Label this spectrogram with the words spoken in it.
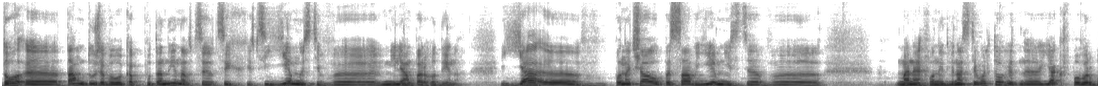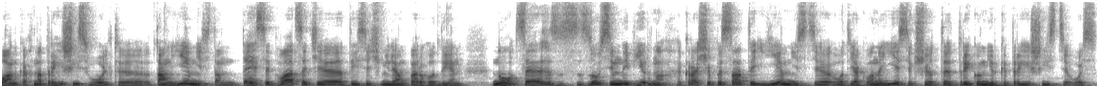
то е, там дуже велика путанина в, цих, в цій ємності в е, міліампер годинах. Я е, поначалу писав ємність в. е, мене вони 12 вольтові, е, як в повербанках на 3,6 вольт. Е, Там ємність там 10-20 тисяч міліампер годин. Ну, це зовсім невірно. Краще писати ємність, е, от як вона є, якщо три комірки 3,6, ось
